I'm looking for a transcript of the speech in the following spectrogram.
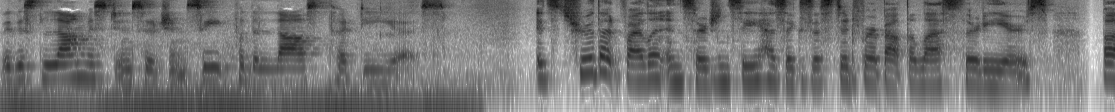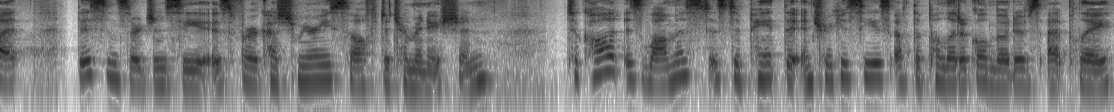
with Islamist insurgency for the last 30 years. It's true that violent insurgency has existed for about the last 30 years, but this insurgency is for Kashmiri self determination. To call it Islamist is to paint the intricacies of the political motives at play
